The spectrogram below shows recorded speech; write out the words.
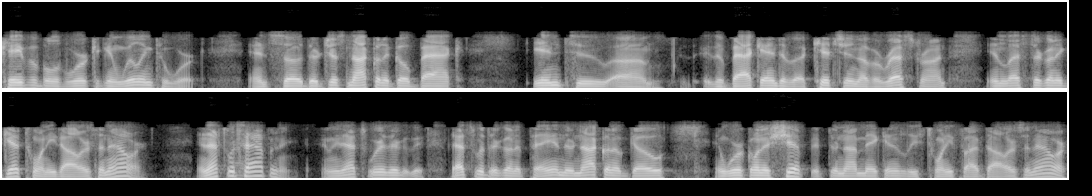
capable of working and willing to work. And so they're just not going to go back into um, the back end of a kitchen of a restaurant unless they're going to get twenty dollars an hour, and that's what's happening. I mean, that's where they're that's what they're going to pay, and they're not going to go and work on a ship if they're not making at least twenty five dollars an hour,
